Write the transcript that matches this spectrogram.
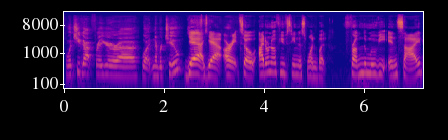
What you got for your uh what number two? Yeah, yeah. All right. So I don't know if you've seen this one, but from the movie Inside,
